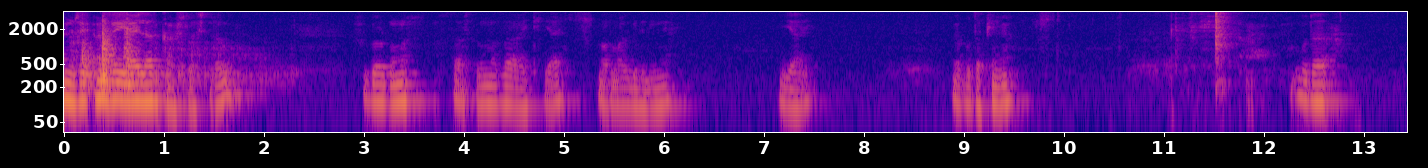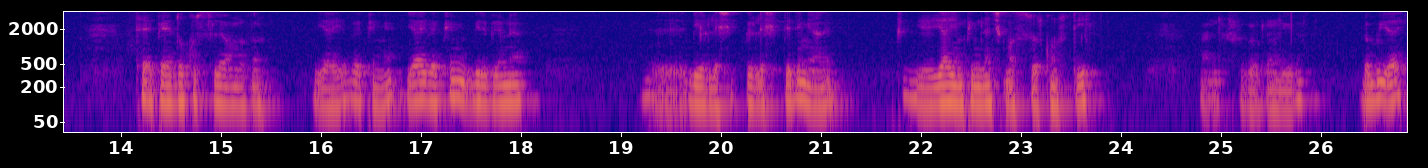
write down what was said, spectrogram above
önce önce yayları karşılaştıralım. Şu gördüğünüz sarsılmaza ait yay. Normal bildiğiniz yay. Ve bu da pimi. Bu da TP9 silahımızın yayı ve pimi. Yay ve pim birbirine e, birleşik. Birleşik dedim yani e, yayın pimden çıkması söz konusu değil. Yani şu gördüğünüz gibi. Ve bu yay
